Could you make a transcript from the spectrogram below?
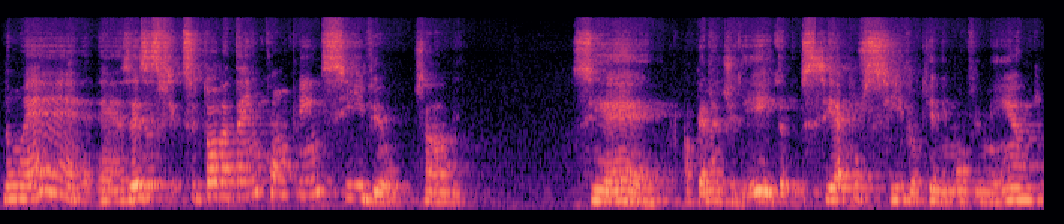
não é, é, às vezes se torna até incompreensível, sabe? Se é a perna direita, se é possível aquele movimento.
